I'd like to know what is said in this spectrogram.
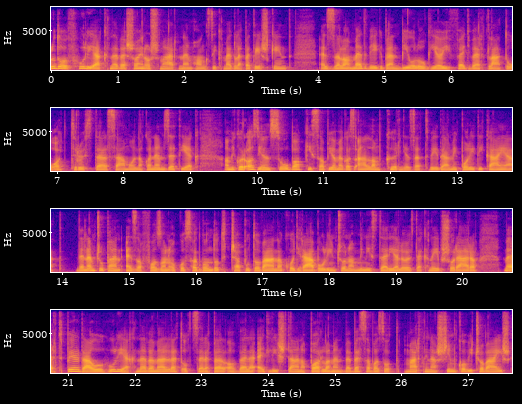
Rudolf Huliák neve sajnos már nem hangzik meglepetésként. Ezzel a medvékben biológiai fegyvert látó agytröztel számolnak a nemzetiek, amikor az jön szóba, kiszabja meg az állam környezetvédelmi politikáját. De nem csupán ez a fazon okozhat gondot Csaputovának, hogy rábólincson a miniszterjelöltek népsorára, mert például Huliák neve mellett ott szerepel a vele egy listán a parlamentbe beszavazott Martina Simkovicsová is,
